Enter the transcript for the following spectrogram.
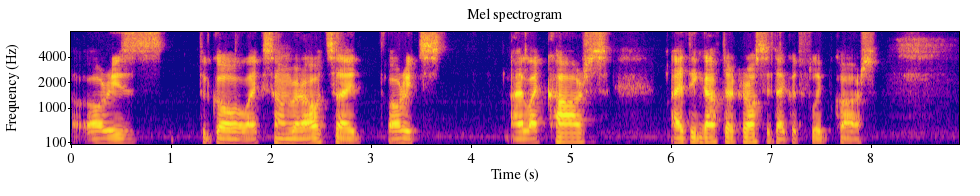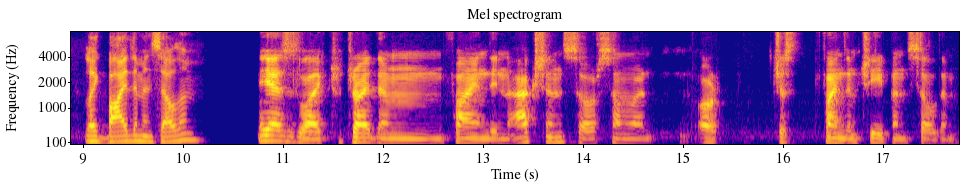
or is to go like somewhere outside, or it's I like cars. I think after CrossFit I could flip cars. Like buy them and sell them? Yes, like to try them, find in actions or somewhere, or just find them cheap and sell them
